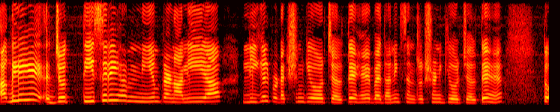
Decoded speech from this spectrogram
अगली, जो तीसरी हम नियम प्रणाली या लीगल प्रोटेक्शन की ओर चलते हैं, वैधानिक संरक्षण की ओर चलते हैं तो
